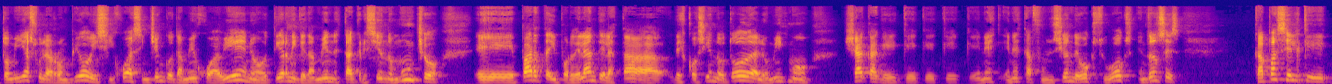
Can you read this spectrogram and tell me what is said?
Tomiyasu la rompió y si juega Sinchenko también juega bien, o Tierney que también está creciendo mucho, Parta y por delante la está descosiendo toda, lo mismo Yaka que, en, esta función de box to box. Entonces, capaz el que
